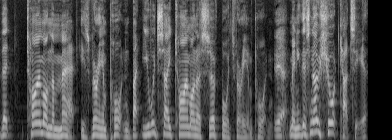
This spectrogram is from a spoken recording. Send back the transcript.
that time on the mat is very important, but you would say time on a surfboard is very important. Yeah. Meaning there's no shortcuts here.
